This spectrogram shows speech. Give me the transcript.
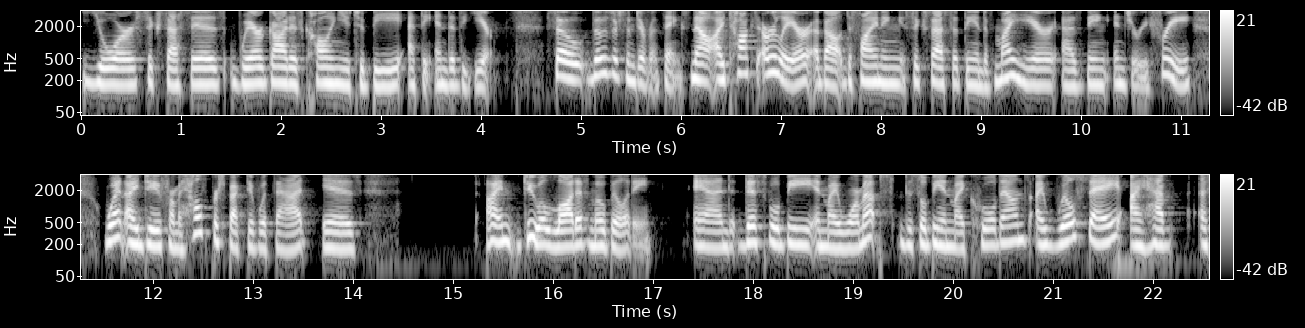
your success is, where God is calling you to be at the end of the year. So, those are some different things. Now, I talked earlier about defining success at the end of my year as being injury free. What I do from a health perspective with that is I do a lot of mobility. And this will be in my warm ups. This will be in my cool downs. I will say I have a,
